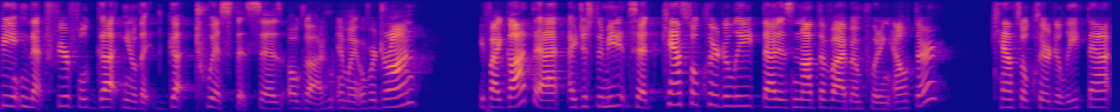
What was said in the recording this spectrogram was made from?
being that fearful gut, you know, that gut twist that says, oh God, am I overdrawn? If I got that, I just immediately said, cancel, clear, delete. That is not the vibe I'm putting out there. Cancel, clear, delete that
